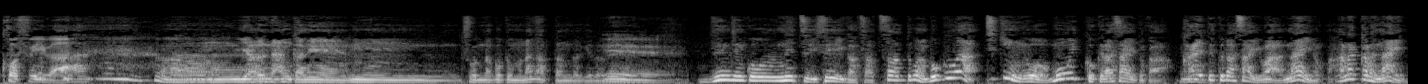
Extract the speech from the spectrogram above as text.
香水は。うんいや、なんかね、うん、そんなこともなかったんだけどね。え全然こう、熱意、誠意がさ、伝わってこない。僕は、チキンをもう一個くださいとか、変えてくださいはないの。鼻からないの。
